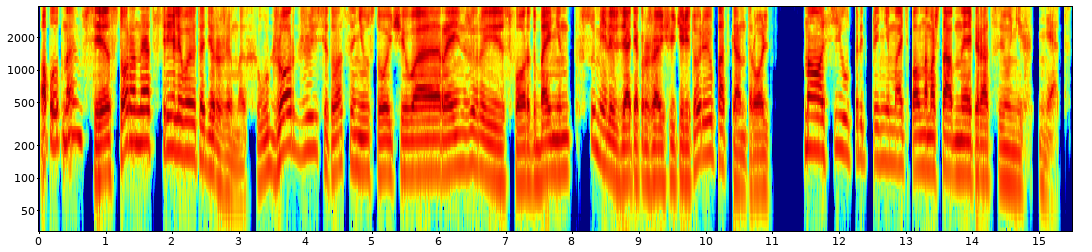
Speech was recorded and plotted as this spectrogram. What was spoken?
Попутно все стороны отстреливают одержимых. У Джорджии ситуация неустойчива. Рейнджеры из Форт Беннинг сумели взять окружающую территорию под контроль. Но сил предпринимать полномасштабные операции у них нет.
